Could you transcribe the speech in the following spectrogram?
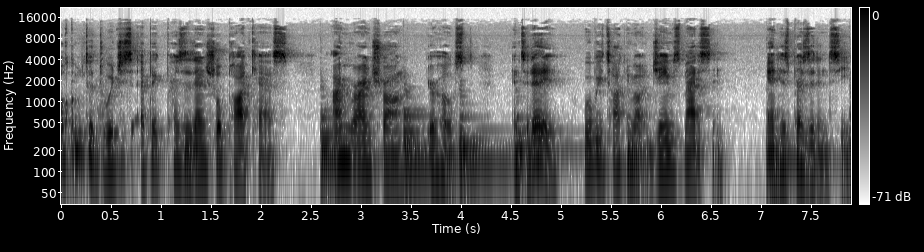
Welcome to Twitch's Epic Presidential Podcast. I'm Ryan Strong, your host, and today we'll be talking about James Madison and his presidency.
